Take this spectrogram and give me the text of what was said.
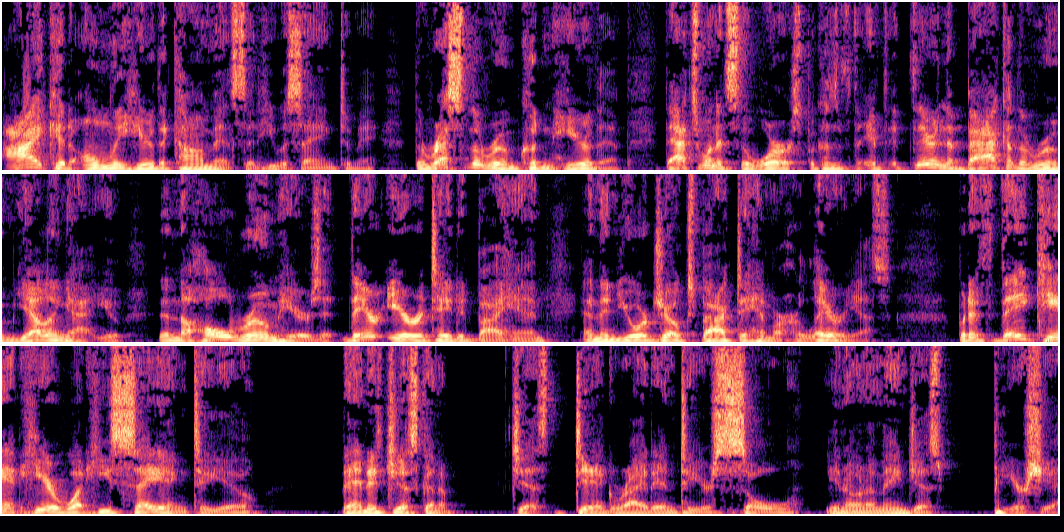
I could only hear the comments that he was saying to me. The rest of the room couldn't hear them. That's when it's the worst because if, if, if they're in the back of the room yelling at you, then the whole room hears it. They're irritated by him, and then your jokes back to him are hilarious. But if they can't hear what he's saying to you, then it's just gonna just dig right into your soul. You know what I mean? Just pierce you.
